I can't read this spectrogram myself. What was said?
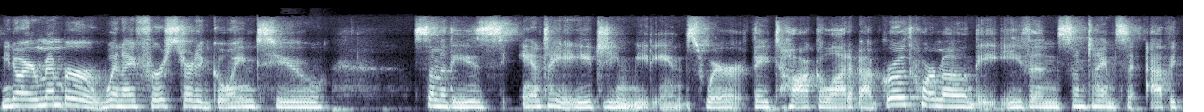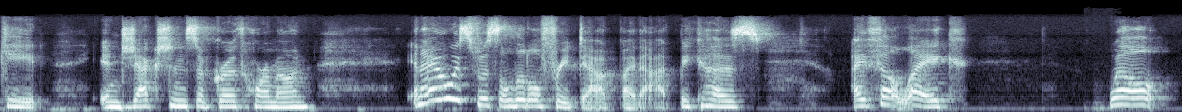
you know, I remember when I first started going to some of these anti aging meetings where they talk a lot about growth hormone, they even sometimes advocate injections of growth hormone. And I always was a little freaked out by that because I felt like, well,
